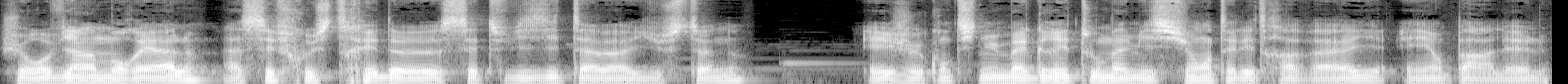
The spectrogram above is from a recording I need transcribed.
Je reviens à Montréal, assez frustré de cette visite à Houston, et je continue malgré tout ma mission en télétravail, et en parallèle,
